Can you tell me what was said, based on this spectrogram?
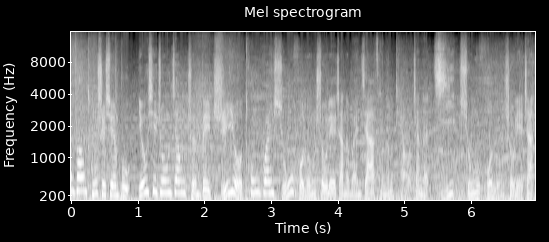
官方同时宣布，游戏中将准备只有通关熊火龙狩猎战的玩家才能挑战的极熊火龙狩猎战。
